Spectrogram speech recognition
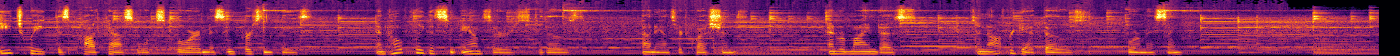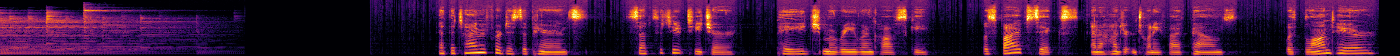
Each week, this podcast will explore a missing person case and hopefully get some answers to those unanswered questions and remind us to not forget those who are missing. At the time of her disappearance, substitute teacher Paige Marie Renkoski was 5'6 and 125 pounds, with blonde hair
